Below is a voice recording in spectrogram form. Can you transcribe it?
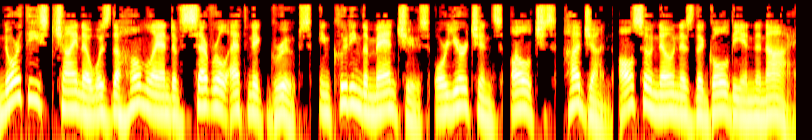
Northeast China was the homeland of several ethnic groups, including the Manchus or Jurchens, Ulchs, Hujun also known as the Goldi and Nanai.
